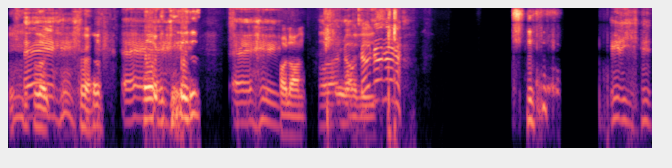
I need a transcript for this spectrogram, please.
Hey, Look, bro. Look hey, this. hey. Hold on. Hold on. No, no, no, no, no. Idiot.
